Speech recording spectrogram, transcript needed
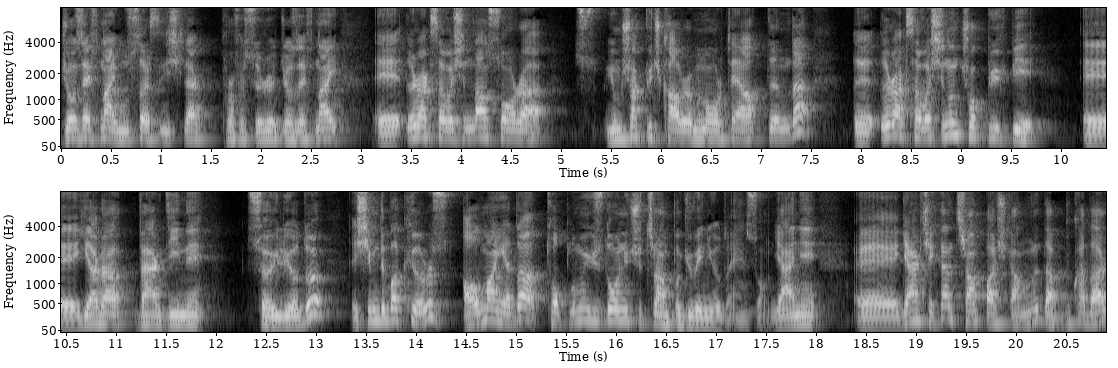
Joseph Nye, Uluslararası İlişkiler Profesörü Joseph Nye e, Irak Savaşı'ndan sonra yumuşak güç kavramını ortaya attığında e, Irak Savaşı'nın çok büyük bir e, yara verdiğini söylüyordu. E şimdi bakıyoruz Almanya'da toplumun %13'ü Trump'a güveniyordu en son. Yani e, gerçekten Trump başkanlığı da bu kadar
